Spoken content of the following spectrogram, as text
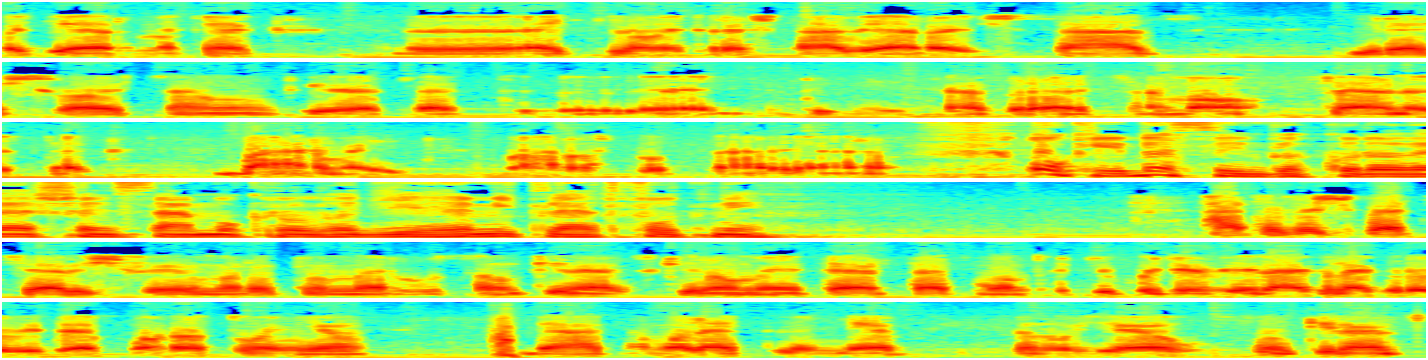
a gyermekek egy kilométeres távjára is 100 üres rajtszámunk, illetve 400 rajtszám a felnőttek bármelyik választott távjára. Oké, okay, beszéljünk akkor a versenyszámokról, hogy mit lehet futni. Hát ez egy speciális félmaraton, mert 29 km, tehát mondhatjuk, hogy a világ legrövidebb maratonja, de hát nem a legkönnyebb, hiszen ugye a 29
